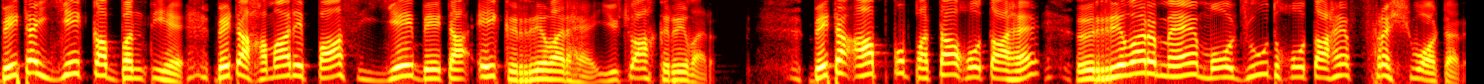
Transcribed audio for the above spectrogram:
बेटा ये कब बनती है? बेटा हमारे पास ये बेटा एक रिवर है ये चाक रिवर बेटा आपको पता होता है रिवर में मौजूद होता है फ्रेश वाटर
